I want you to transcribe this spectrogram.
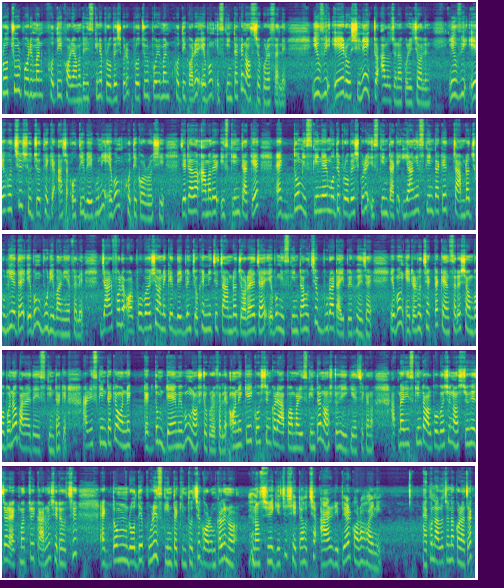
প্রচুর পরিমাণ ক্ষতি করে, আমাদের স্কিনে প্রবেশ করে প্রচুর পরিমাণ ক্ষতি করে এবং স্কিনটাকে নষ্ট করে ফেলে। ইউভি এ রশ্মি নিয়ে একটু আলোচনা করি, চলেন। ইউভি এ হচ্ছে সূর্য থেকে আসা অতি বেগুনি এবং ক্ষতিকর রশ্মি, যেটা আমাদের স্কিনটাকে একদম স্কিনের মধ্যে প্রবেশ করে স্কিনটাকে, ইয়াং স্কিনটাকে চামড়া ঝুলিয়ে দেয় এবং বুড়ি বানিয়ে ফেলে। যার ফলে অল্প বয়সে অনেকে দেখবেন চোখের নিচে চামড়া জড়ায় যায় এবং স্কিনটা হচ্ছে বুড়া টাইপের হয়ে যায় এবং এটার হচ্ছে একটা ক্যান্সারের সম্ভাবনাও বাড়ায় দেয় স্কিনটাকে। আর স্কিনটাকে অনেক একদম ড্যাম এবং নষ্ট করে ফেলে। অনেকেই কোশ্চেন করে, আপা, আমার স্কিনটা নষ্ট হয়ে গিয়েছে কেন? আপনার স্কিনটা অল্প বয়সে নষ্ট হয়ে যাওয়ার একমাত্রই কারণ সেটা হচ্ছে একদম রোদে পুড়ে স্কিনটা কিন্তু হচ্ছে গরমকালে নষ্ট হয়ে গিয়েছে। সেটা হচ্ছে আর রিপেয়ার করা হয়নি। এখন আলোচনা করা যাক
